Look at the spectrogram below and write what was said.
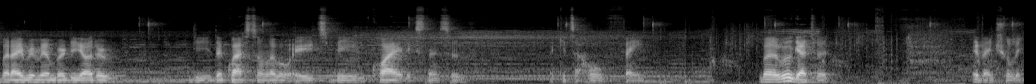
But I remember the other the, the quest on level 8 being quite extensive. Like it's a whole thing. But we'll get to it. Eventually.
